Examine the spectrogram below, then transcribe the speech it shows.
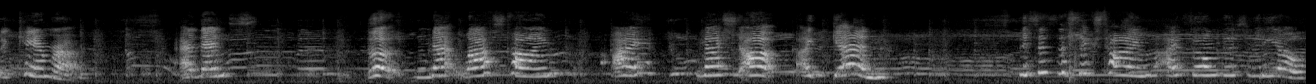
the camera. And then the that last time, I messed up again. This is the sixth time I filmed this video.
